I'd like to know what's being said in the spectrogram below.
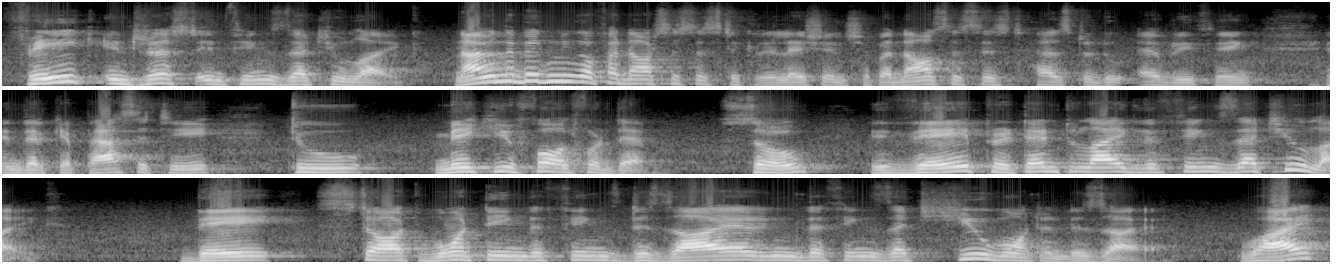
fake interest in things that you like. Now, in the beginning of a narcissistic relationship, a narcissist has to do everything in their capacity to make you fall for them. So they pretend to like the things that you like. They start wanting the things, desiring the things that you want and desire. Why?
